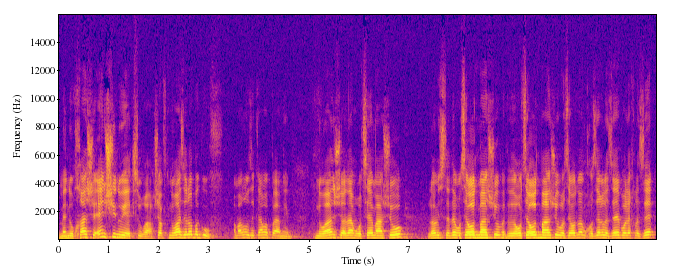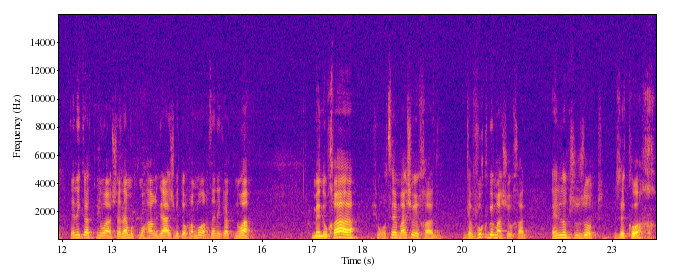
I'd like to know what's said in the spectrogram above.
מנוחה שאין שינויי צורה. עכשיו, תנועה זה לא בגוף. אמרנו את זה כמה פעמים. תנועה זה שאדם רוצה משהו, לא מסתדר, רוצה עוד משהו, רוצה עוד משהו, רוצה עוד משהו, חוזר לזה והולך לזה, זה נקרא תנועה. שאדם הוא כמו הר געש בתוך המוח, זה נקרא תנועה. מנוחה, שהוא רוצה משהו אחד, דבוק במשהו אחד, אין לו תזוזות, זה כוח.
